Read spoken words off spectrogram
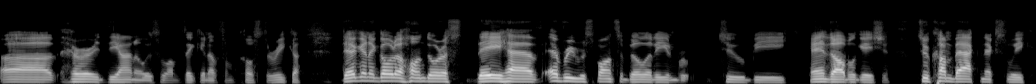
Uh, Herediano is who I'm thinking of from Costa Rica. They're going to go to Honduras. They have every responsibility and to be and obligation to come back next week,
